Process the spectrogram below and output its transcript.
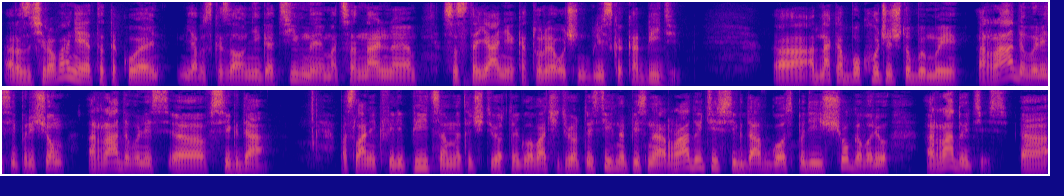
Разочарование – это такое, я бы сказал, негативное эмоциональное состояние, которое очень близко к обиде. А, однако Бог хочет, чтобы мы радовались, и причем радовались э, всегда. Послание к филиппийцам, это 4 глава, 4 стих написано «Радуйтесь всегда в Господе». Еще говорю, радуйтесь. Э,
